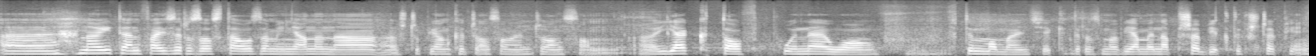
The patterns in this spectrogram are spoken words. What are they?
E, No i ten Pfizer został zamieniony na szczepionkę Johnson Johnson. E, Jak to wpłynęło w, w tym momencie, kiedy rozmawiamy na przebieg tych szczepień?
